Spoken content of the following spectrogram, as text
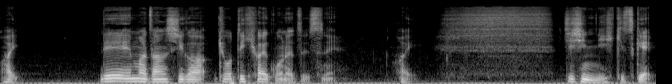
はい。で、まあ、斬死が強敵開口のやつですね。はい。自身に引き付け。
